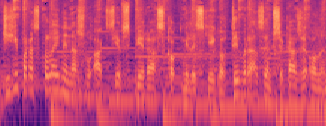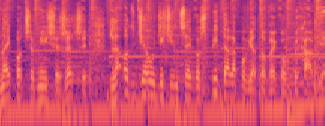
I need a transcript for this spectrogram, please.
Dzisiaj po raz kolejny naszą akcję wspiera Skok Mieleckiego. Tym razem przekaże on najpotrzebniejsze rzeczy dla oddziału dziecięcego Szpitala Powiatowego w Bychawie.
